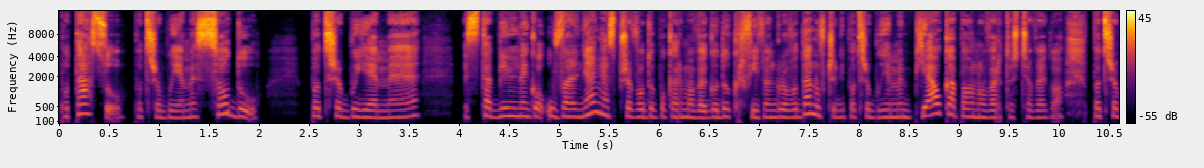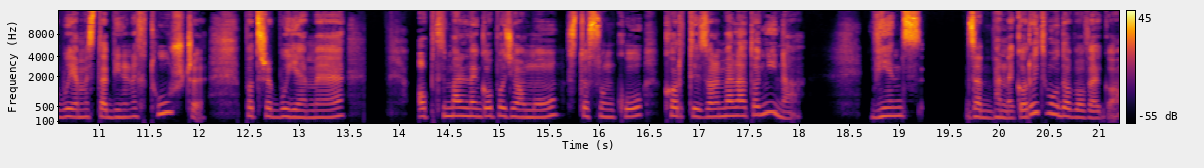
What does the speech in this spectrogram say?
potasu, potrzebujemy sodu, potrzebujemy stabilnego uwalniania z przewodu pokarmowego do krwi węglowodanów, czyli potrzebujemy białka pełnowartościowego, potrzebujemy stabilnych tłuszczy, potrzebujemy optymalnego poziomu stosunku kortyzol-melatonina. Więc zadbanego rytmu dobowego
